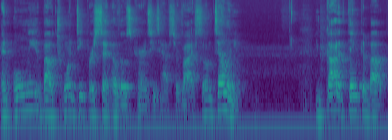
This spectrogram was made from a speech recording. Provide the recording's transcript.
and only about 20% of those currencies have survived. So I'm telling you, you've got to think about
